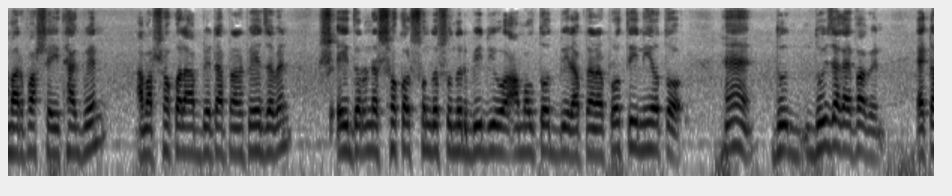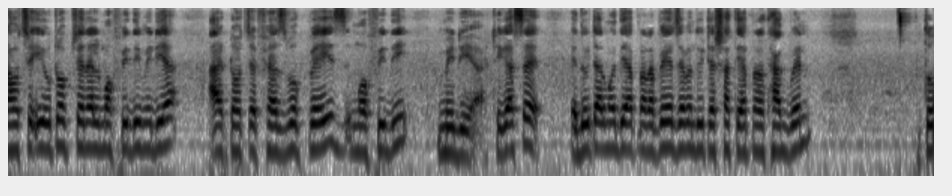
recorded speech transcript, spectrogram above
আমার পাশেই থাকবেন। আমার সকল আপডেট আপনারা পেয়ে যাবেন। এই ধরনের সকল সুন্দর সুন্দর ভিডিও আমল, তদবির আপনারা প্রতিনিয়ত হ্যাঁ দুই জায়গায় পাবেন। একটা হচ্ছে ইউটিউব চ্যানেল মফিদি মিডিয়া আর একটা হচ্ছে ফেসবুক পেজ মফিদি মিডিয়া ঠিক আছে? এই দুইটার মধ্যে আপনারা পেয়ে যাবেন, দুইটার সাথে আপনারা থাকবেন। তো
